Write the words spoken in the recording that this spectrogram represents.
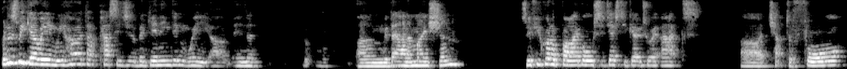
But as we go in, we heard that passage at the beginning, didn't we? Uh, in the um, with the animation, so if you've got a Bible, suggest you go to it, Acts uh, chapter 4,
